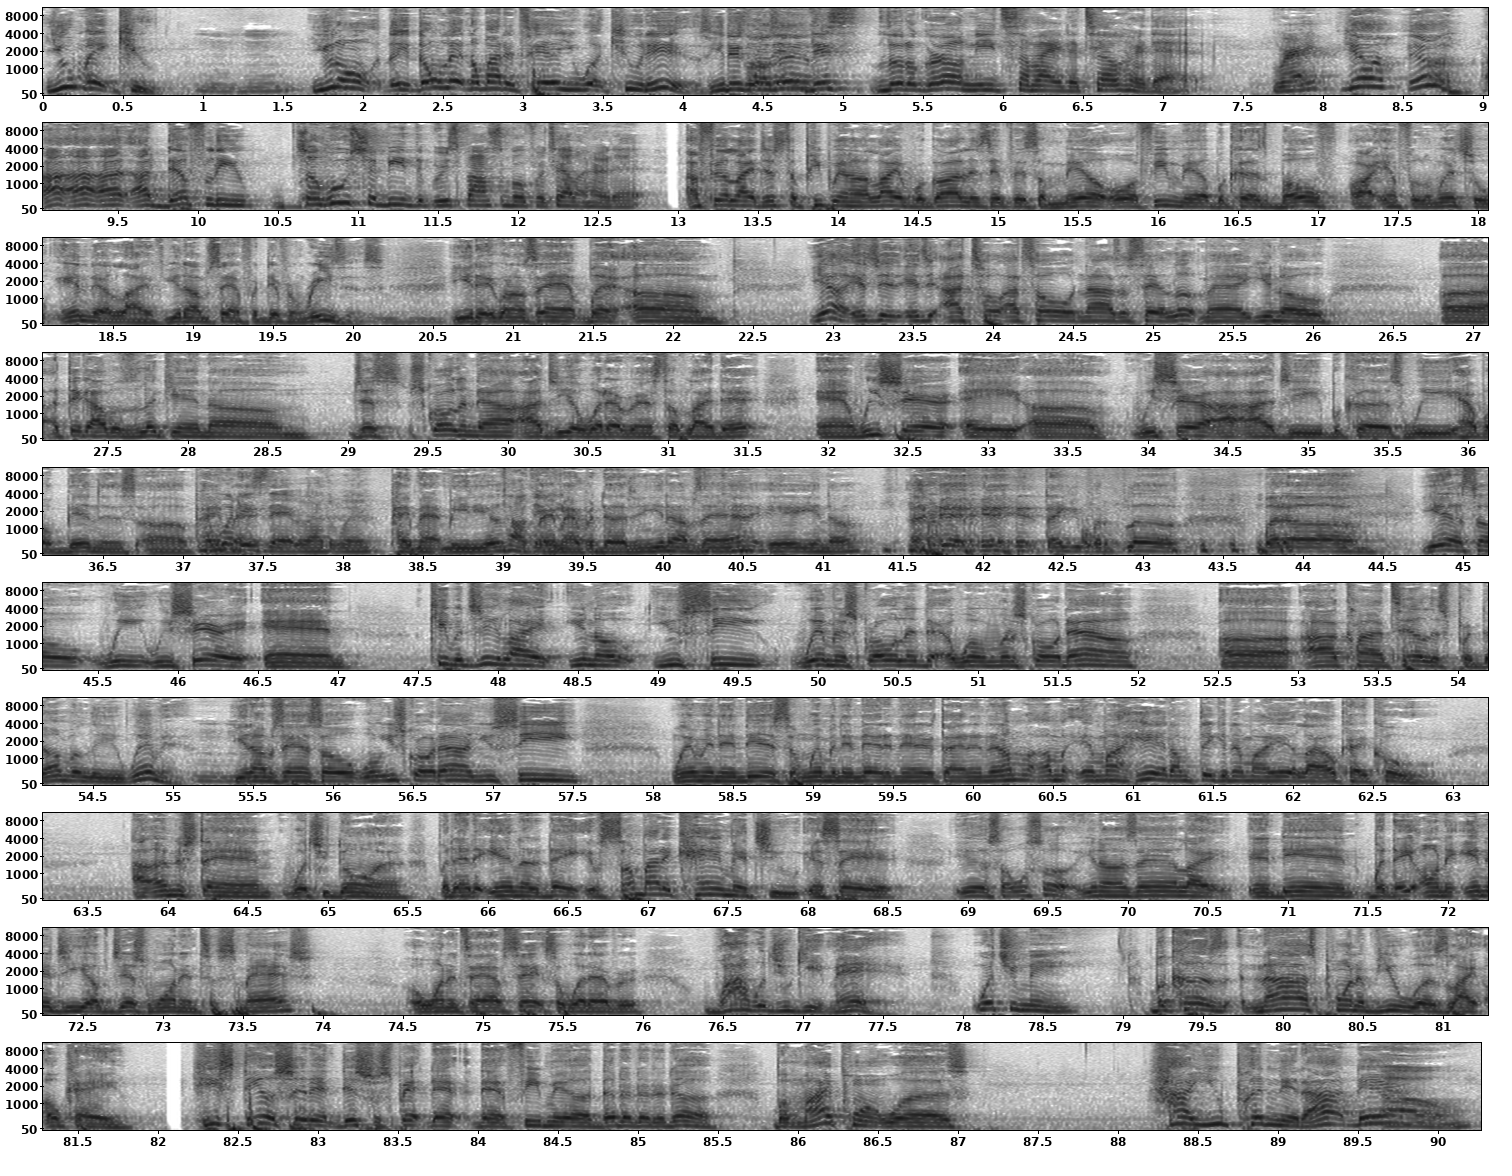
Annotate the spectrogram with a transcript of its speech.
You make cute. You don't. They don't let nobody tell you what cute is. You dig So what I'm saying? this little girl needs somebody to tell her that, right? yeah, yeah. I, I, I- definitely. So who should be the, responsible for telling her that? I feel like just the people in her life, regardless if it's a male or a female, because both are influential in their life. You know what I'm saying for different reasons. You dig what I'm saying? But um, yeah, it's just. It's, I told I told Nas. I said, look, man. You know, uh, I think I was looking. Um, just scrolling down IG or whatever and stuff like that, and we share a um, we share our IG because we have a business. Uh, what is that, by the way? Paymat Media, Oh, Paymat. Production. You know what I'm saying? Yeah, you know. Thank you for the plug. But um, yeah, so we we share it and keep it G. Like you know, you see women scrolling when women scroll down. Uh, our clientele is predominantly women. You know what I'm saying? So when you scroll down, you see women in this and women in that and everything. And then I'm, I'm in my head, I'm thinking in my head like, okay, cool. I understand what you're doing, but at the end of the day, if somebody came at you and said, "Yeah, so what's up?" You know what I'm saying? Like, and then, but they on the energy of just wanting to smash or wanting to have sex or whatever, why would you get mad? What you mean? Because Nas' point of view was like, okay, he still shouldn't disrespect that that female, da da da da da. But my point was, how you putting it out there Oh,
